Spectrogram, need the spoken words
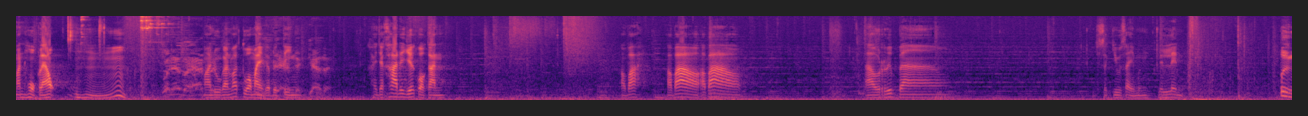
มันหกแล้ว มาดูกันว่าตัวใหม่กับเดอะติง ใครจะฆ่าได้เยอะกว่ากัน เอาป่ะเอาเปล่าเอาเปล่า เอาหรือเปล่าสกิลใส่มึงเล่นๆ ปึ่ง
